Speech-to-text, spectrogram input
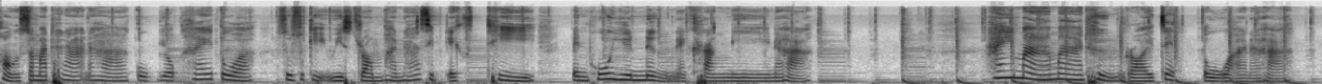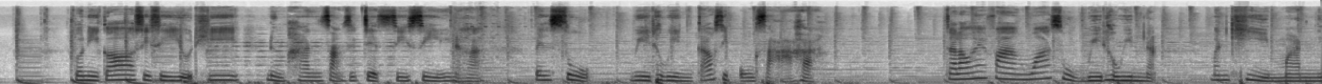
ของสมรรถนะนะคะ กุกยกให้ตัว Suzuki V-Strom 1050 XT เป็นผู้ยืนหนึ่งในครั้งนี้นะคะ ให้ม้ามาถึง 107 ตัวนะคะ ตัวนี้ก็ CC อยู่ที่ 1,037 CC นะคะ เป็นสูบ V ทวิน 90 องศาค่ะ จะเล่าให้ฟังว่าสูบ V ทวินน่ะ มันขี่มันจ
